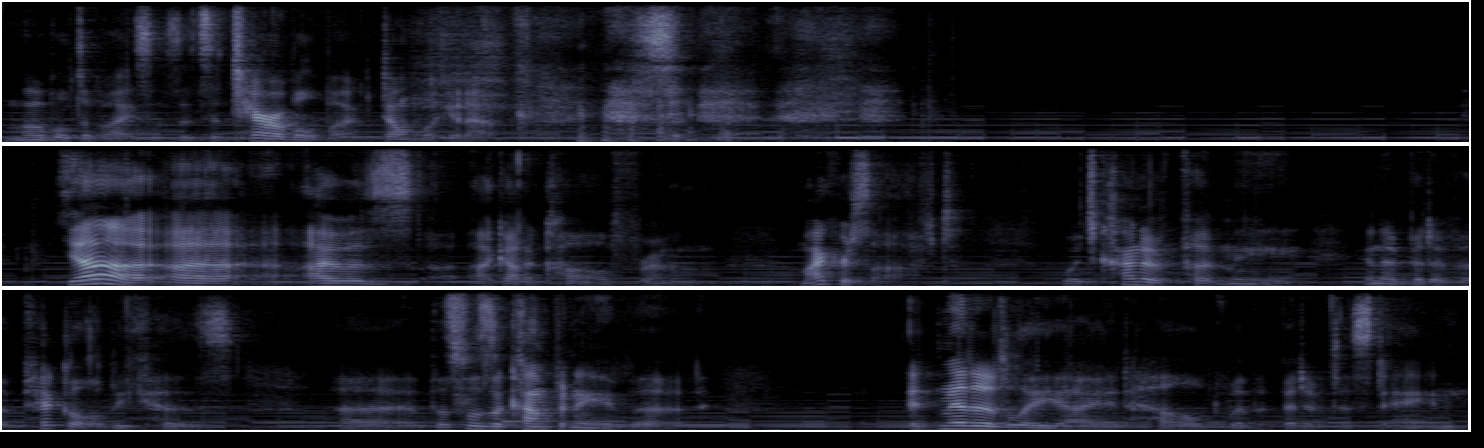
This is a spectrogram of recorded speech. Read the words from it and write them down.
mobile devices. It's a terrible book. Don't look it up. yeah, uh, I was. I got a call from Microsoft, which kind of put me in a bit of a pickle because uh, this was a company that, admittedly, I had held with a bit of disdain.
